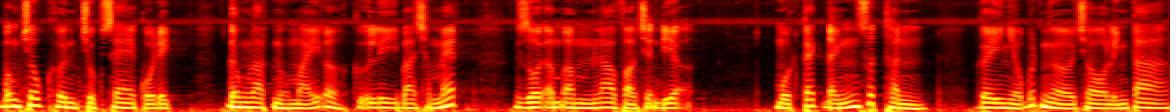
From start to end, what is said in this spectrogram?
bỗng chốc hơn chục xe của địch đồng loạt nổ máy ở cự ly 300 m rồi ầm ầm lao vào trận địa. Một cách đánh xuất thần, gây nhiều bất ngờ cho lính ta.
